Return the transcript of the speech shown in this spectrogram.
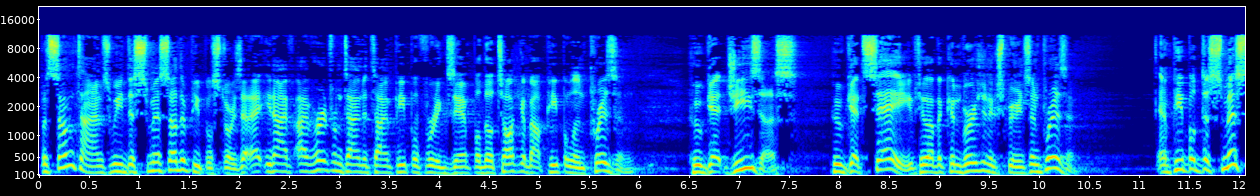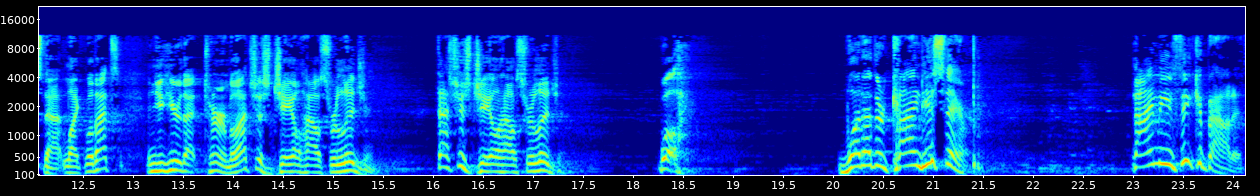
But sometimes we dismiss other people's stories. You know, I've, I've heard from time to time people, for example, they'll talk about people in prison who get Jesus, who get saved, who have a conversion experience in prison. And people dismiss that like, well, that's, and you hear that term, well, that's just jailhouse religion. That's just jailhouse religion. Well, what other kind is there? Now, I mean, think about it.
